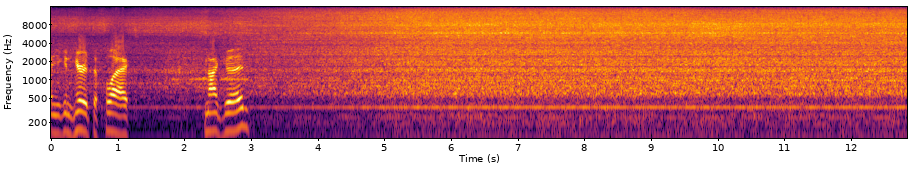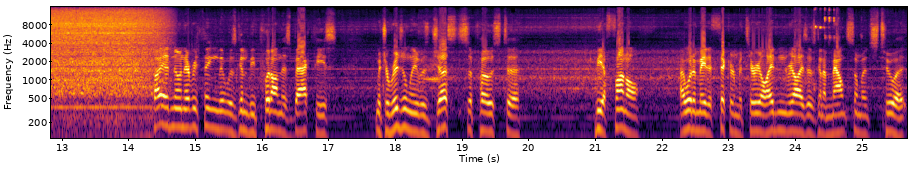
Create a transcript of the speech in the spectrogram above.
You can hear it deflect. Not good. If I had known everything that was going to be put on this back piece, which originally was just supposed to be a funnel, I would have made a thicker material. I didn't realize I was going to mount so much to it.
